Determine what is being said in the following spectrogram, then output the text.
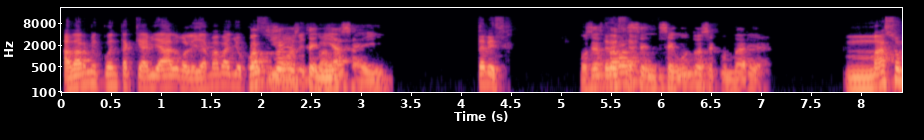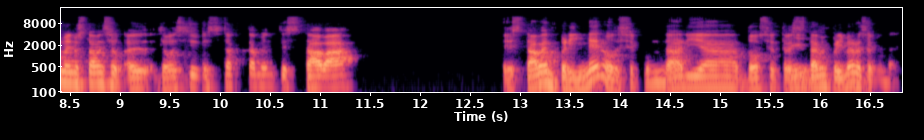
a darme cuenta que había algo. Le llamaba yo ¿Cuántos años tenías ahí? Tres. O sea, estabas en segundo de secundaria. Más o menos estaba en, eh, te voy a decir exactamente, estaba, estaba en primero de secundaria, 12, 13, ¿Sí? estaba en primero de secundaria.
